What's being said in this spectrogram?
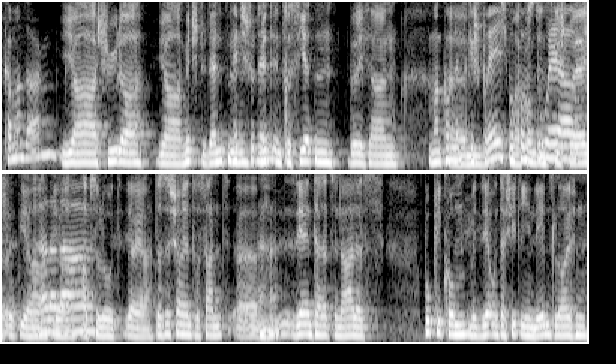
kann man sagen. Ja, Schüler, ja, Mitstudenten, Mitstudenten. Mitinteressierten, würde ich sagen. Man kommt ins Ähm, Gespräch, wo man kommst kommt du ins her? Gespräch, wo, ja, ja, absolut. Ja, ja. Das ist schon interessant. Ähm, sehr internationales Publikum mit sehr unterschiedlichen Lebensläufen.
